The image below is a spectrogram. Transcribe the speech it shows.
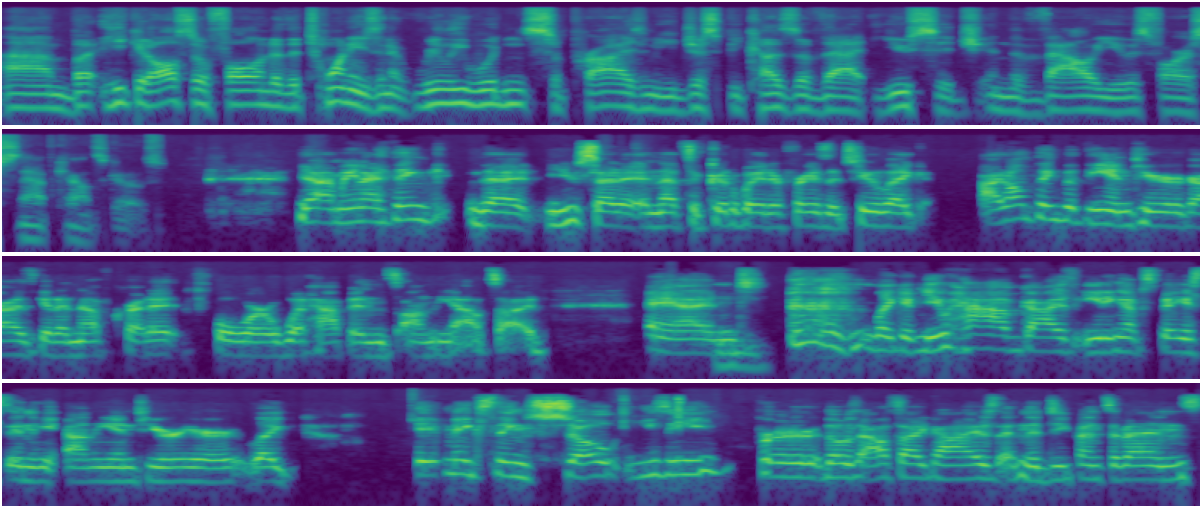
um, but he could also fall into the 20s, and it really wouldn't surprise me just because of that usage and the value as far as snap counts goes. Yeah, I mean, I think that you said it, and that's a good way to phrase it too. Like, I don't think that the interior guys get enough credit for what happens on the outside. And mm-hmm. like if you have guys eating up space in the on the interior, like it makes things so easy for those outside guys and the defensive ends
